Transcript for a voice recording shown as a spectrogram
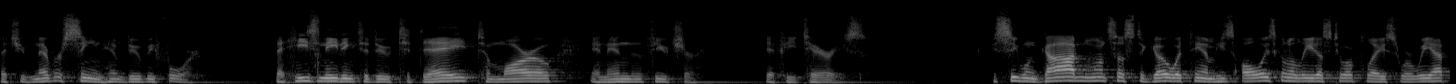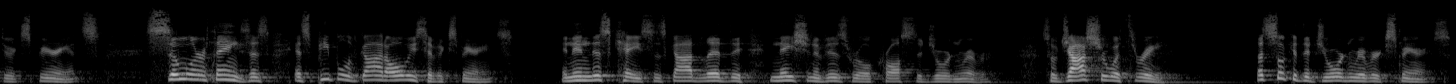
that you've never seen Him do before, that He's needing to do today, tomorrow, and in the future if He tarries. You see, when God wants us to go with Him, He's always going to lead us to a place where we have to experience similar things as, as people of God always have experienced. And in this case, as God led the nation of Israel across the Jordan River. So, Joshua 3. Let's look at the Jordan River experience.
